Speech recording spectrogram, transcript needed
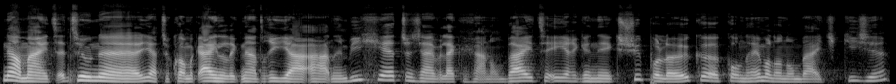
Nou meid, en toen, uh, ja, toen kwam ik eindelijk na drie jaar aan in Wiegen. Toen zijn we lekker gaan ontbijten, Erik en ik. Superleuk, uh, konden helemaal een ontbijtje kiezen.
